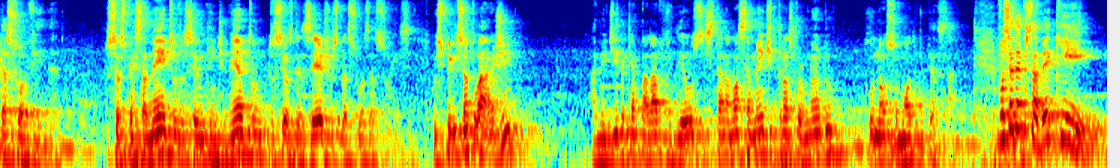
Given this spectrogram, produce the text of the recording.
da sua vida, dos seus pensamentos, do seu entendimento, dos seus desejos, das suas ações. O Espírito Santo age à medida que a palavra de Deus está na nossa mente transformando o nosso modo de pensar. Você deve saber que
